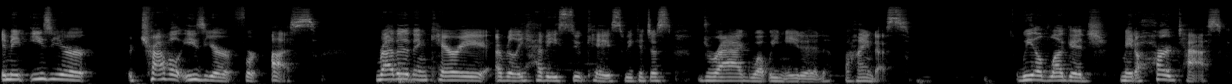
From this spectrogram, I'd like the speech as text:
It made easier travel easier for us. Rather than carry a really heavy suitcase, we could just drag what we needed behind us. Wheeled luggage made a hard task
